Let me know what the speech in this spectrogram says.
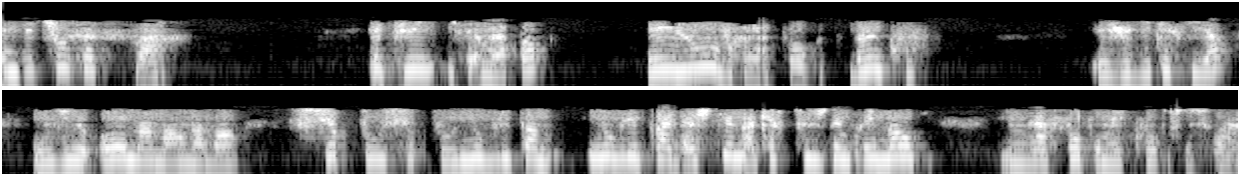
il me dit, tchuss à ce soir. Et puis, il ferme la porte, et il ouvre la porte, d'un coup. Et je lui dis, qu'est-ce qu'il y a? Il me dit, oh maman, maman, surtout, surtout, n'oublie pas, n'oublie pas d'acheter ma cartouche d'imprimante, il me la faut pour mes cours ce soir.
